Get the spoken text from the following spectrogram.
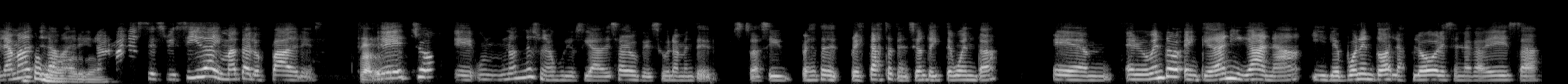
la, ma- la madre, la hermana se suicida y mata a los padres. Claro. De hecho, eh, un- no, no es una curiosidad, es algo que seguramente, o sea, si prestaste, prestaste atención te diste cuenta. Eh, en el momento en que Dani gana y le ponen todas las flores en la cabeza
